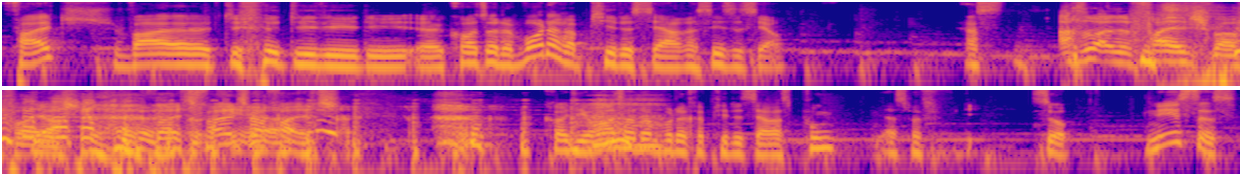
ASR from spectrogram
falsch, weil die, die, die, die äh, Kreuzotter wurde Reptil des Jahres dieses Jahr. Erst, Ach so, also falsch war ja, falsch. falsch, falsch war falsch. Die Kreuzotter wurde Reptil des Jahres. Punkt. Erstmal für die. So, nächstes.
